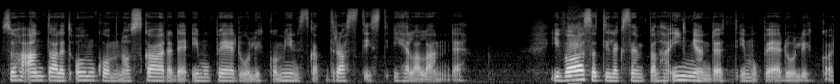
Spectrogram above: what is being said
så har antalet omkomna och skadade i mopedolyckor minskat drastiskt i hela landet. I Vasa till exempel har ingen dött i mopedolyckor.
